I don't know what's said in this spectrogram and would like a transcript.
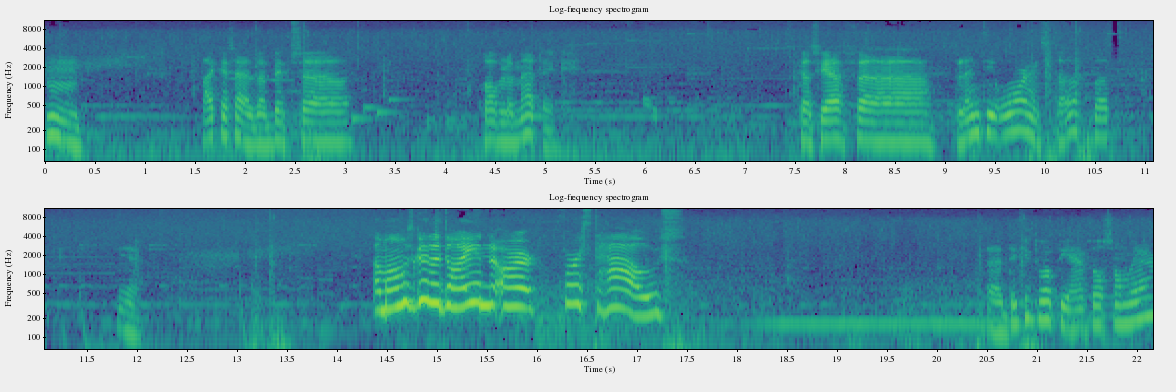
hmm. Like I said, a bit uh, problematic. Because we have uh, plenty ore and stuff, but yeah. I'm almost gonna die in our first house. Uh, did you drop the anvil somewhere?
